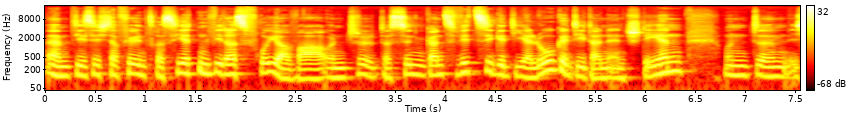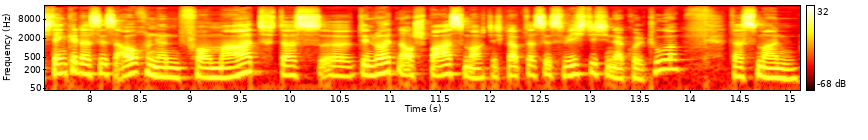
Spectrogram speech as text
ähm, die sich dafür interessierten, wie das früher war. Und äh, das sind ganz witzige Dialoge, die dann entstehen. Und ähm, ich denke, das ist auch ein Format, das äh, den Leuten auch Spaß macht. Ich glaube, das ist wichtig wichtig in der Kultur, dass man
